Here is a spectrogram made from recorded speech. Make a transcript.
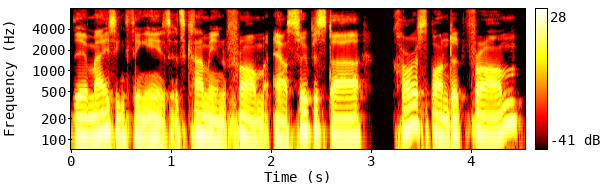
the amazing thing is, it's coming from our superstar correspondent from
